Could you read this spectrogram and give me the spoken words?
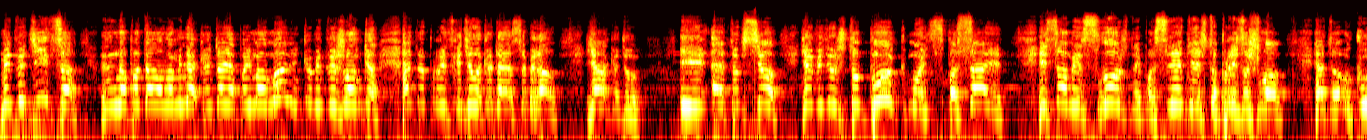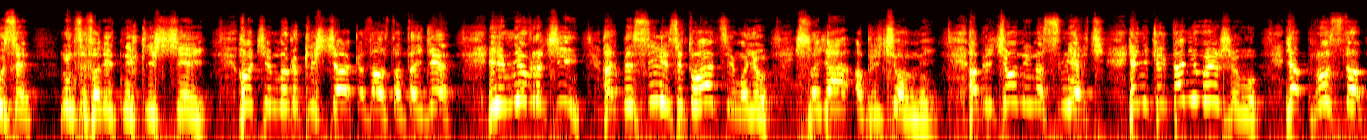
медведица нападала на меня, когда я поймал маленького медвежонка. Это происходило, когда я собирал ягоду. И это все, я видел, что Бог мой спасает. И самое сложное, последнее, что произошло, это укусы энцефалитных клещей. Очень много клеща оказалось в тайге. И мне врачи объяснили ситуацию мою, что я обреченный. Обреченный на смерть. Я никогда не выживу. Я просто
